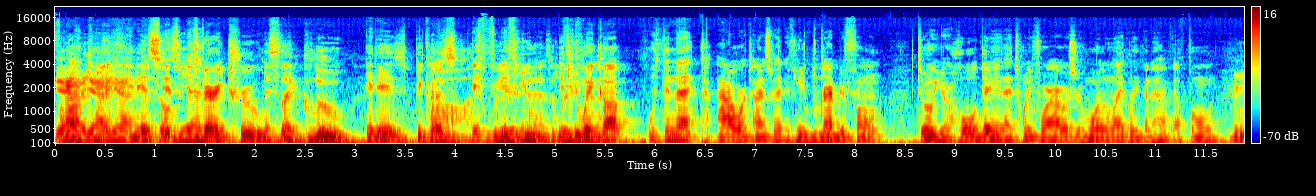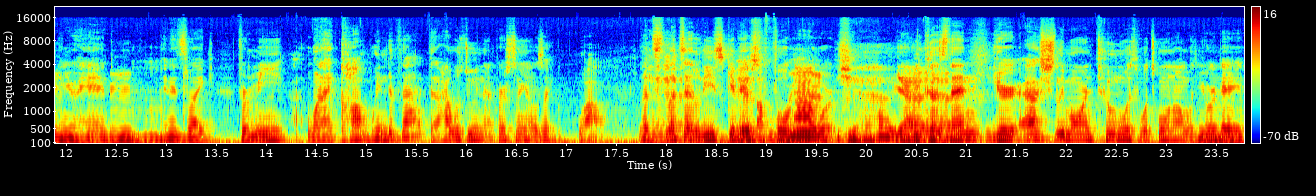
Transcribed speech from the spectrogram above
yeah yeah yeah And it's, It's it's, so- it's very true. It's like glue. It is because Oh, if, weird, if you man. It's a if you wake feeling. up within that t- hour time span, if you Mhm. grab your phone throughout your whole day, that 24 hours, you're more than likely gonna have that phone in Mm. your hand. Mm. Mhm. And it's like for me, when I caught wind of that, that I was doing that personally, I was like, wow, let's Yeah. let's at least give It's it a full weird. hour. Yeah, Yeah. Because then you're actually more in tune with what's going on with your day,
